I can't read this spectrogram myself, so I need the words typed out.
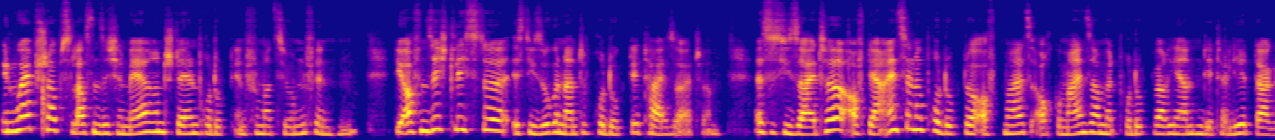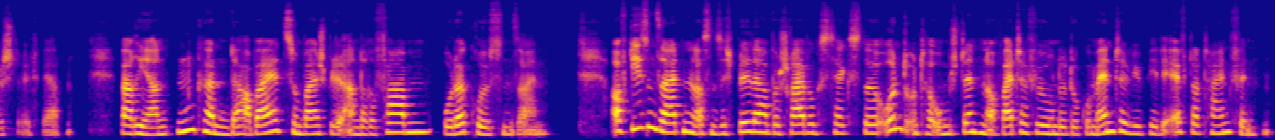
In Webshops lassen sich an mehreren Stellen Produktinformationen finden. Die offensichtlichste ist die sogenannte Produktdetailseite. Es ist die Seite, auf der einzelne Produkte oftmals auch gemeinsam mit Produktvarianten detailliert dargestellt werden. Varianten können dabei zum Beispiel andere Farben oder Größen sein. Auf diesen Seiten lassen sich Bilder, Beschreibungstexte und unter Umständen auch weiterführende Dokumente wie PDF-Dateien finden.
